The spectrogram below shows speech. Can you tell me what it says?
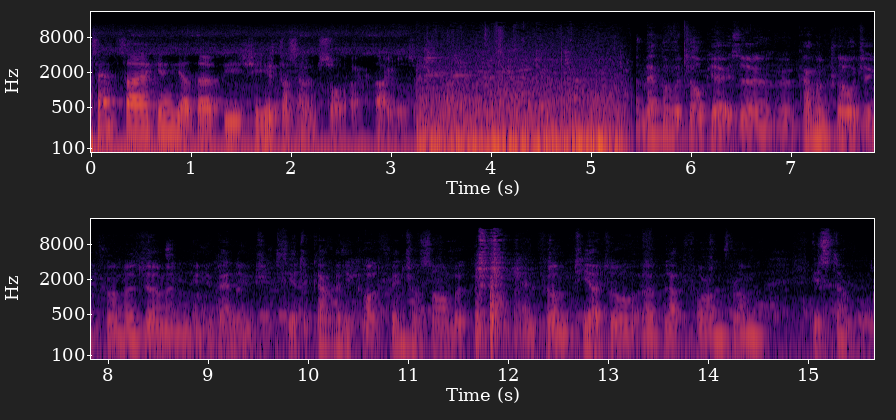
Semt sakini ya da bir şehir tasarımcısı olarak dahil olacak. Map of Utopia is a, a common project from a German independent theatre company called Fringe Ensemble and from Theatro a platform from Istanbul.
